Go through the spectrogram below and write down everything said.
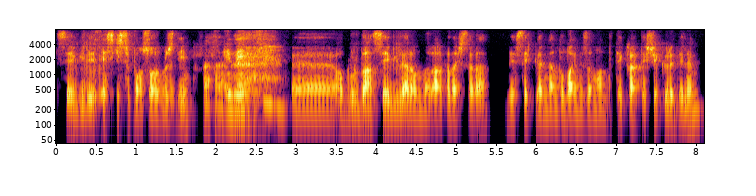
sevgili eski sponsorumuz diyeyim. evet. E, buradan sevgiler onlara, arkadaşlara. Desteklerinden dolayı aynı zamanda tekrar teşekkür edelim.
